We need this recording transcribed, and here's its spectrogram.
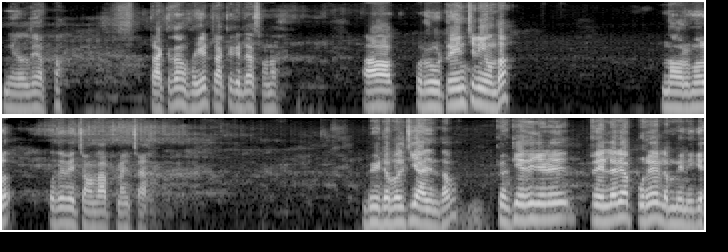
ਮਿਲਦੇ ਆਪਾਂ। ਟਰੱਕ ਤਾਂ ਹੋਈ ਟਰੱਕ ਕਿੱਡਾ ਸੋਹਣਾ। ਆ ਰੋਡ ਟ੍ਰੇਨ ਚ ਨਹੀਂ ਆਉਂਦਾ। ਨਾਰਮਲ ਉਹਦੇ ਵਿੱਚ ਆਉਂਦਾ ਆਪਣੇ ਚ ਬੀ ਡਬਲ ਚ ਹੀ ਆ ਜਾਂਦਾ ਵਾ, ਕਿਉਂਕਿ ਇਹਦੇ ਜਿਹੜੇ ਟ੍ਰੇਲਰ ਆ ਪੂਰੇ ਲੰਮੇ ਨਹੀਂਗੇ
